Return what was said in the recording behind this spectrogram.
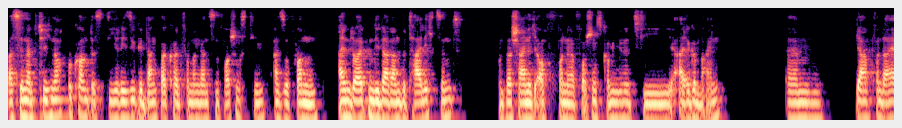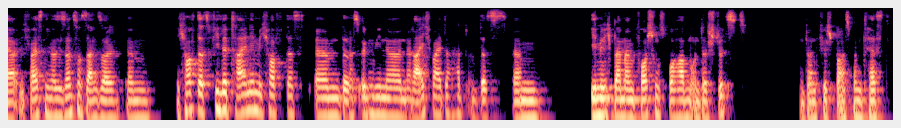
was ihr natürlich noch bekommt, ist die riesige Dankbarkeit von meinem ganzen Forschungsteam, also von allen Leuten, die daran beteiligt sind und wahrscheinlich auch von der Forschungscommunity allgemein. Ähm, ja, von daher, ich weiß nicht, was ich sonst noch sagen soll. Ähm, ich hoffe, dass viele teilnehmen. Ich hoffe, dass ähm, das irgendwie eine, eine Reichweite hat und dass ähm, ihr mich bei meinem Forschungsvorhaben unterstützt. Und dann viel Spaß beim Test.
